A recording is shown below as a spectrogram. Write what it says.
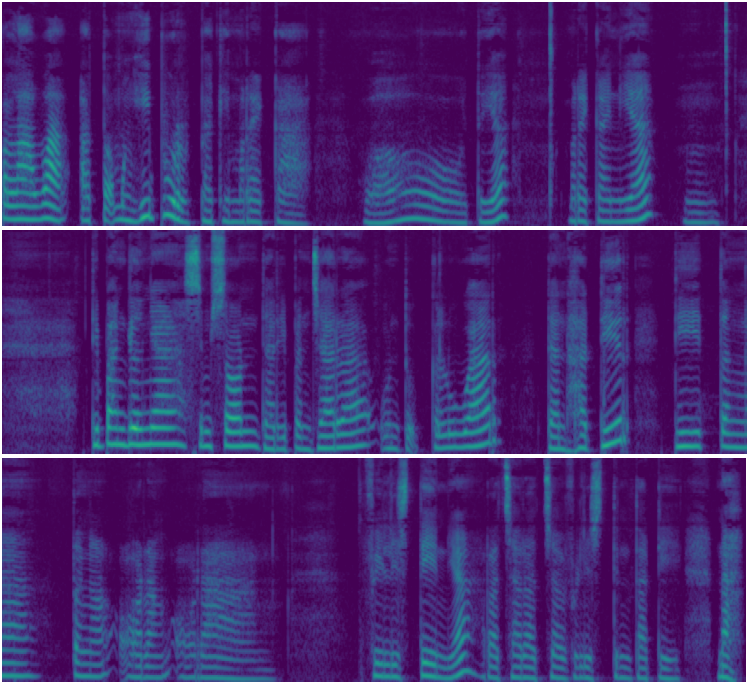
pelawak atau menghibur bagi mereka. Wow, itu ya. Mereka ini ya. Hmm. Dipanggilnya Simpson dari penjara untuk keluar dan hadir di tengah-tengah orang-orang Filistin ya, raja-raja Filistin tadi. Nah,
